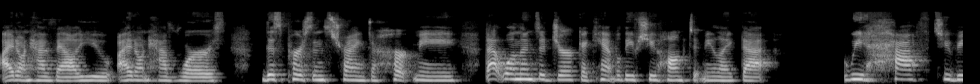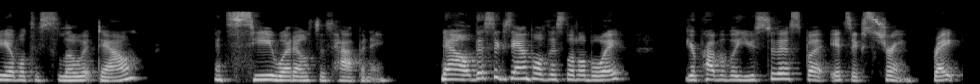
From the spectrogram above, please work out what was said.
I don't have value. I don't have worth. This person's trying to hurt me. That woman's a jerk. I can't believe she honked at me like that. We have to be able to slow it down and see what else is happening. Now, this example of this little boy, you're probably used to this, but it's extreme, right?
